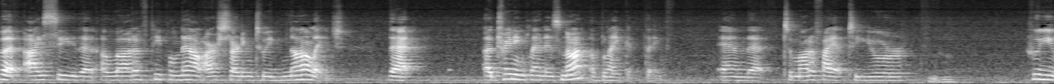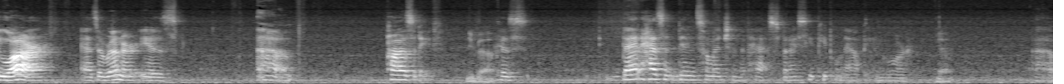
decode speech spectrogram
but I see that a lot of people now are starting to acknowledge that a training plan is not a blanket thing, and that to modify it to your hmm who you are as a runner is uh, positive. Because that hasn't been so much in the past, but I see people now being more Yeah. uh,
